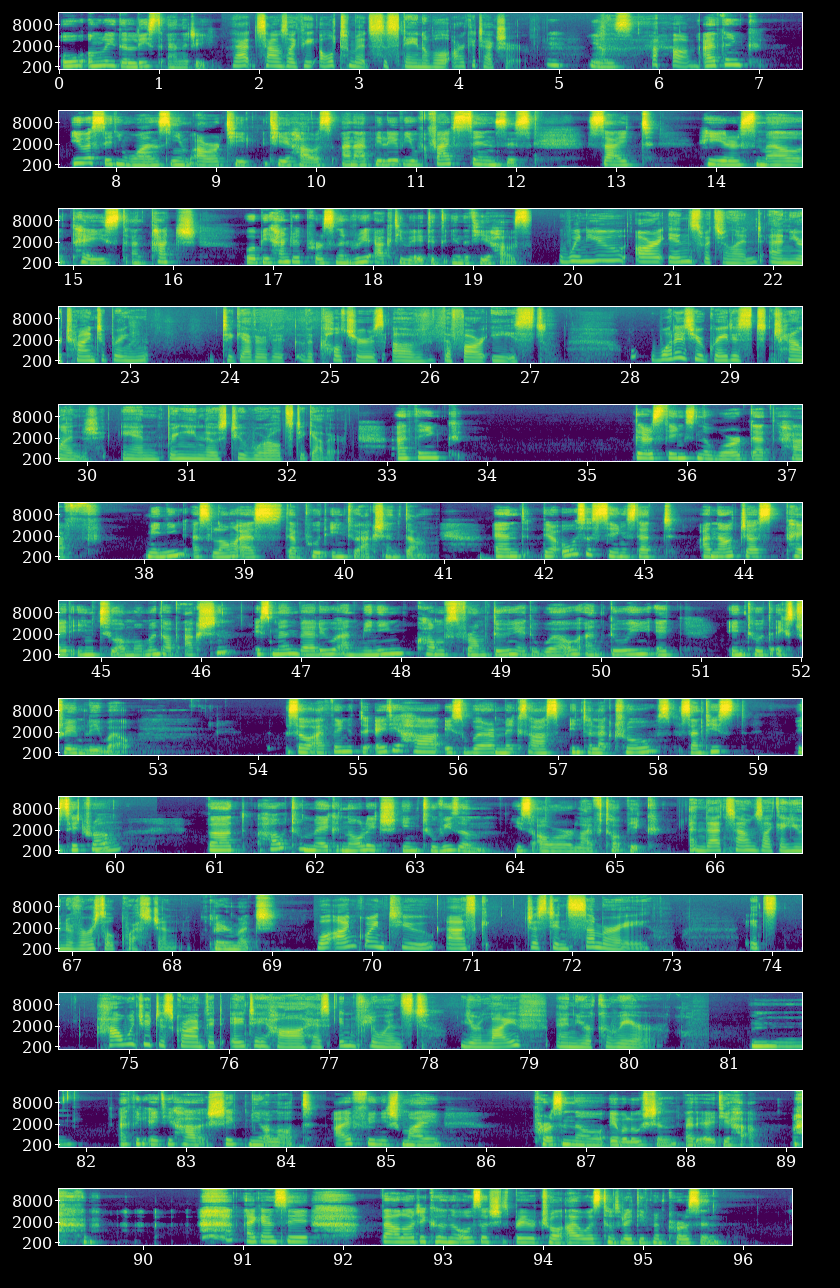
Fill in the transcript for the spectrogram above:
or only the least energy. That sounds like the ultimate sustainable architecture. Mm, yes. I think you were sitting once in our tea, tea house, and I believe your five senses sight, hear, smell, taste, and touch will be 100% reactivated in the tea house. When you are in Switzerland and you're trying to bring together the, the cultures of the Far East, what is your greatest challenge in bringing those two worlds together? I think there's things in the world that have meaning as long as they're put into action done. And there are also things that are not just paid into a moment of action. Its main value and meaning comes from doing it well and doing it into the extremely well. So I think the ETH is where makes us intellectuals, scientists, etc. Mm-hmm. But how to make knowledge into wisdom is our life topic. And that sounds like a universal question. Very much. Well, I'm going to ask just in summary, it's how would you describe that ETH has influenced your life and your career? Mm, I think ETH shaped me a lot. I finished my personal evolution at ETH. I can say biological and also spiritual. I was totally different person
